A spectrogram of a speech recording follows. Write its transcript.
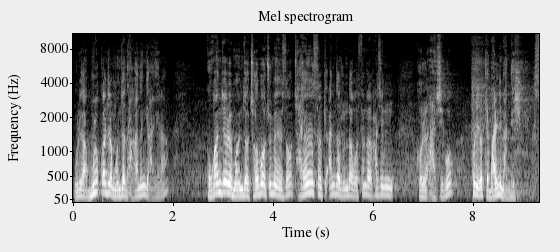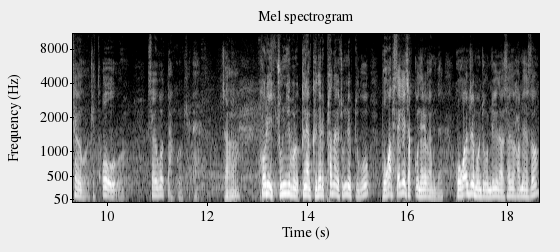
우리가 무릎 관절을 먼저 나가는 게 아니라 고관절을 먼저 접어주면서 자연스럽게 앉아준다고 생각하신 걸 아시고 허리 이렇게 안 되시. 세우고 이렇게 오, 오 세우고 딱 그렇게. 예. 자 허리 중립으로 그냥 그대로 편하게 중립 두고 복압 세게 잡고 내려가면 돼요. 고관절 먼저 움직인다 생각하면서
